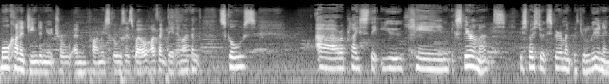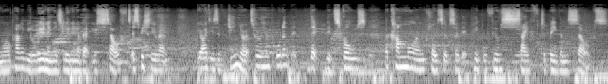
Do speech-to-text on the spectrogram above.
more kind of gender neutral in primary schools as well. I think that, and I think schools are a place that you can experiment. You're supposed to experiment with your learning. Well, part of your learning is learning about yourself, especially around your ideas of gender. It's really important that, that, that schools become more inclusive so that people feel safe to be themselves.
